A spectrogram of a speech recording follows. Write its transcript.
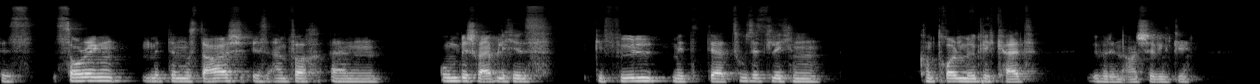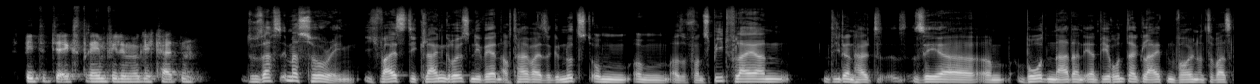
das Soaring mit dem Mustache ist einfach ein unbeschreibliches Gefühl mit der zusätzlichen Kontrollmöglichkeit über den Anstellwinkel. Es bietet dir extrem viele Möglichkeiten. Du sagst immer Soaring. Ich weiß, die kleinen Größen, die werden auch teilweise genutzt, um, um also von Speedflyern, die dann halt sehr ähm, bodennah dann irgendwie runtergleiten wollen und sowas.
